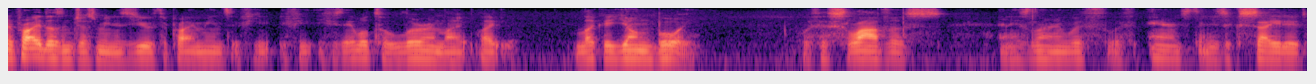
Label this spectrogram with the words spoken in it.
And it probably doesn't just mean his youth, it probably means if, he, if, he, he's able to learn like, like, like a young boy, with his slavas, and he's learning with with Ernst, and he's excited.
